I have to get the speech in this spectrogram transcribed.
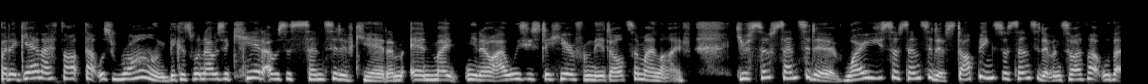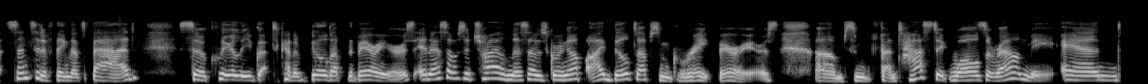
But again, I thought that was wrong because when I was a kid, I was a sensitive kid. And, my, you know, I always used to hear from the adults in my life, you're so sensitive. Why are you so sensitive? Stop being so sensitive. And so I thought, well, that sensitive thing, that's bad. So clearly you've got to kind of build up the barriers. And as I was a child and as I was growing up, I built up some great barriers, um, some fantastic walls around me. And,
